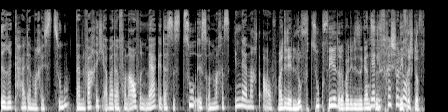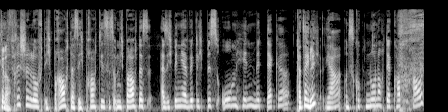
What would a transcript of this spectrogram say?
irre kalt, dann mache ich es zu. Dann wache ich aber davon auf und merke, dass es zu ist und mache es in der Nacht auf. Weil dir der Luftzug fehlt oder weil dir diese ganze Ja, die frische die Luft. Frischluft, genau. Die frische Luft. Ich brauche das. Ich brauche dieses und ich brauche das. Also ich bin ja wirklich bis oben hin mit Decke. Tatsächlich? Ja, und es guckt nur noch der Kopf raus.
